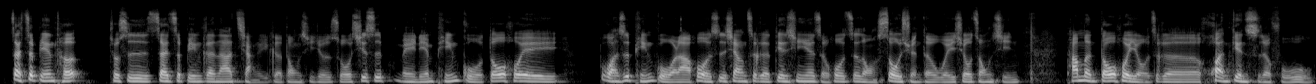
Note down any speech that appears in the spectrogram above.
在这边特就是在这边跟大家讲一个东西，就是说，其实每年苹果都会，不管是苹果啦，或者是像这个电信业者或这种授权的维修中心，他们都会有这个换电池的服务。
